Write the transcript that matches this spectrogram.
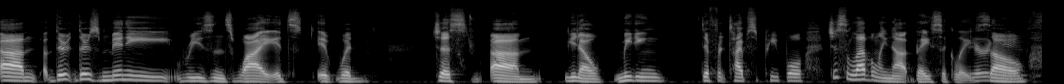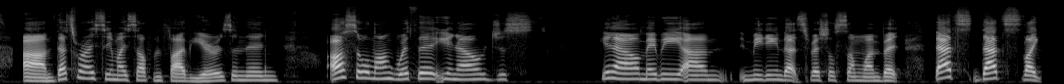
um there there's many reasons why it's it would just um you know meeting different types of people just leveling up basically. There so um that's where i see myself in 5 years. And then also along with it you know just you know maybe um meeting that special someone but that's that's like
